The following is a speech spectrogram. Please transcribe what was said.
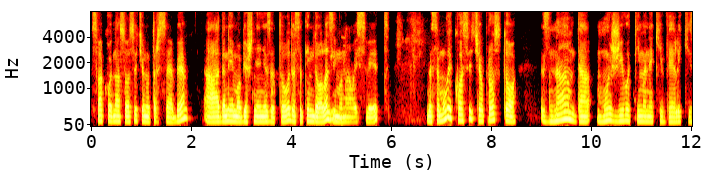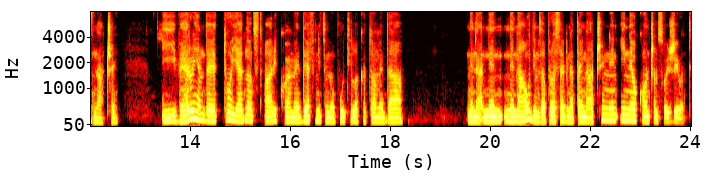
svako od nas osjeća unutar sebe, a da nema objašnjenja za to, da sa tim dolazimo na ovaj svet, da sam uvek osjećao prosto znam da moj život ima neki veliki značaj. I verujem da je to jedna od stvari koja me definitivno uputila ka tome da ne, na, ne, ne naudim zapravo sebi na taj način i ne okončam svoj život.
